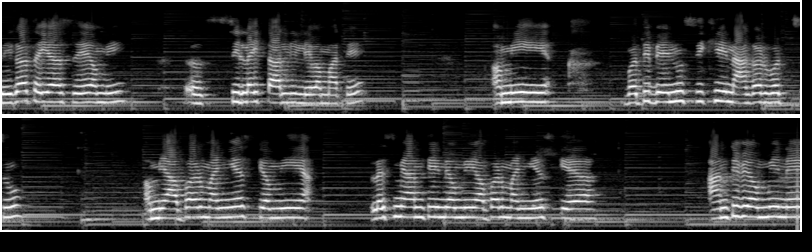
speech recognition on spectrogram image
ભેગા થયા છે અમે સિલાઈ તાલી લેવા માટે. અમે બધી બહેનો શીખીને આગળ વધશું. અમે આભાર માનીએ કે અમે, લક્ષ્મી આંટીને અમે આભાર માનીએ કે કે આંટીએ અમીને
